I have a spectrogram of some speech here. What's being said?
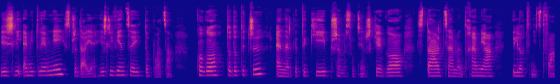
Jeśli emituje mniej, sprzedaje. Jeśli więcej, dopłaca. Kogo to dotyczy? Energetyki, przemysłu ciężkiego, stal, cement, chemia i lotnictwa.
